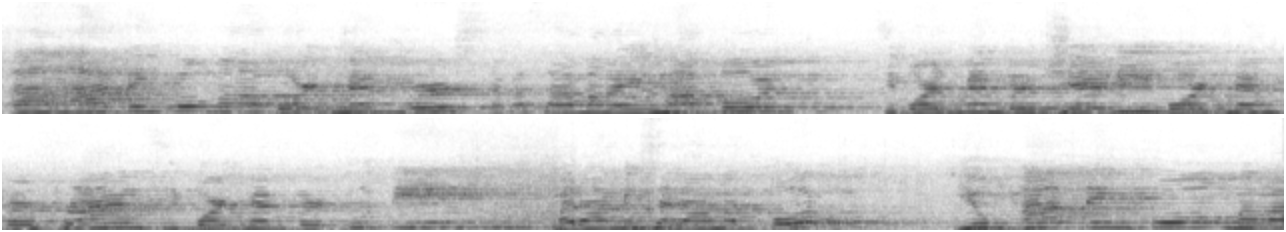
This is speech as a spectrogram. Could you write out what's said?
ang ating po mga board members na kasama ngayong hapon, si Board Member Jerry, Board Member Franz, si Board Member Tuting, maraming salamat po. Yung ating pong mga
